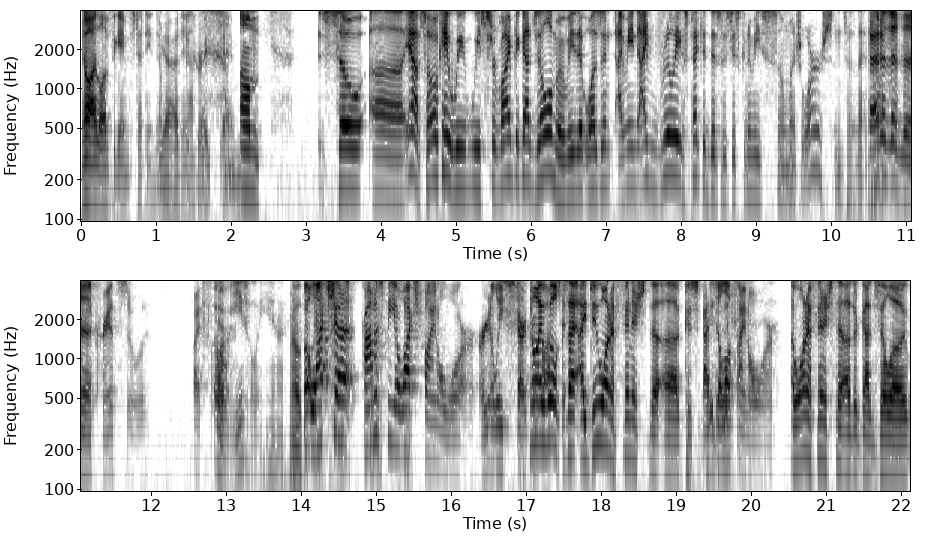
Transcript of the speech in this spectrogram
No, I love the game Study in Emerald. Yeah, it's a great game. Um, so uh, yeah, so okay, we we survived a Godzilla movie that wasn't. I mean, I really expected this was just going to be so much worse, and so that Better helped. than the Cranston one, by far. oh easily, yeah. Well, But watch. Uh, promise me you'll watch Final War, or at least start. To No, I watch will because I, I do want to finish the because Godzilla Final War. I want to finish the other Godzilla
